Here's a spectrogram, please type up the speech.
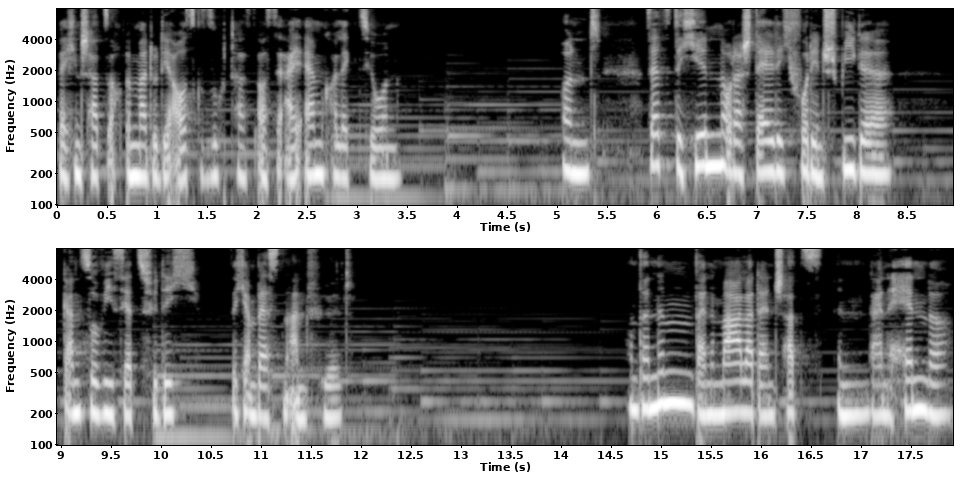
welchen Schatz auch immer du dir ausgesucht hast aus der I Am Kollektion. Und setz dich hin oder stell dich vor den Spiegel, ganz so wie es jetzt für dich sich am besten anfühlt. Und dann nimm deine Maler, deinen Schatz in deine Hände.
